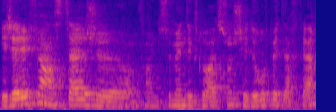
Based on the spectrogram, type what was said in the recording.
Et j'avais fait un stage, euh, enfin une semaine d'exploration chez Devo Petercam,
